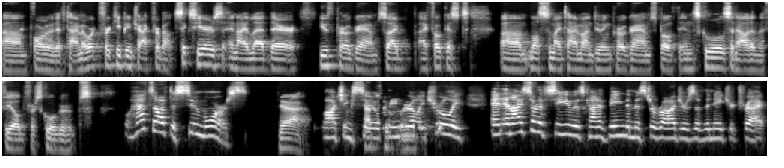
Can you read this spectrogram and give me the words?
um, formative time. I worked for Keeping Track for about six years and I led their youth program. So I, I focused um, most of my time on doing programs both in schools and out in the field for school groups. Well, hats off to Sue Morse, Yeah, watching Sue. I mean, really, truly. And, and I sort of see you as kind of being the Mr. Rogers of the nature track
